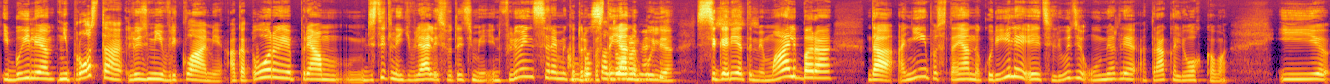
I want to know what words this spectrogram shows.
и были не просто людьми в рекламе, а которые прям действительно являлись вот этими инфлюенсерами, которые постоянно были с сигаретами Мальбора. Да, они постоянно курили, и эти люди умерли от рака легкого. И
